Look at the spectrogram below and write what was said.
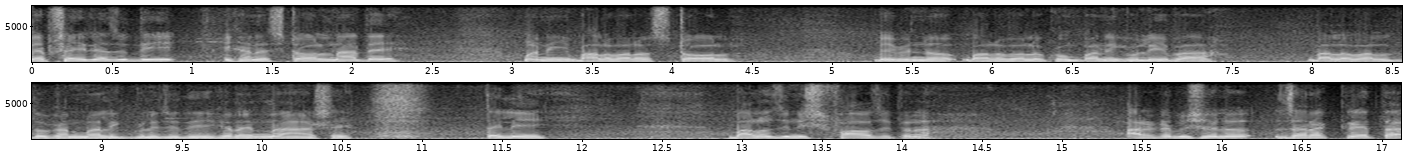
ব্যবসায়ীরা যদি এখানে স্টল না দেয় মানে ভালো ভালো স্টল, বিভিন্ন ভালো ভালো কোম্পানিগুলি বা ভালো ভালো দোকান মালিকগুলি যদি এখানে না আসে, তাইলে ভালো জিনিস পাওয়া যেত না। আর একটা বিষয় হলো, যারা ক্রেতা,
